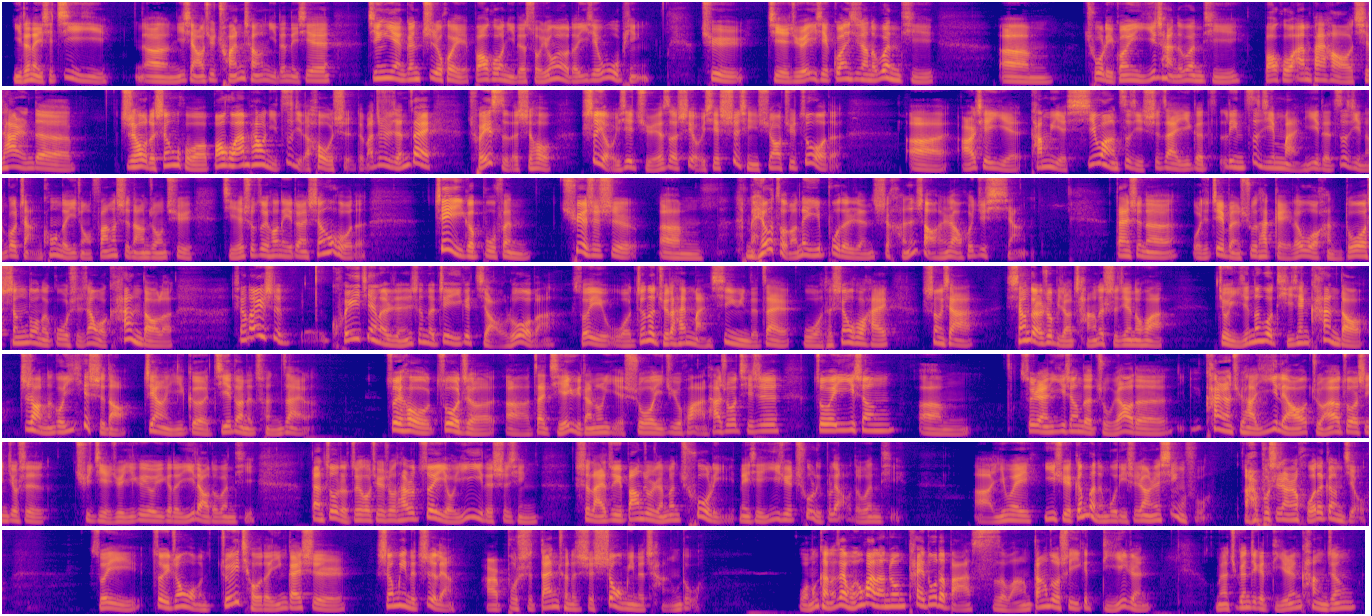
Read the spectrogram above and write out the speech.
你的哪些记忆，呃，你想要去传承你的哪些经验跟智慧，包括你的所拥有的一些物品，去解决一些关系上的问题，嗯，处理关于遗产的问题，包括安排好其他人的之后的生活，包括安排好你自己的后事，对吧？就是人在垂死的时候。是有一些角色，是有一些事情需要去做的，啊，而且也他们也希望自己是在一个令自己满意的、自己能够掌控的一种方式当中去结束最后那一段生活的。这一个部分确实是，嗯，没有走到那一步的人是很少很少会去想。但是呢，我觉得这本书它给了我很多生动的故事，让我看到了。相当于是窥见了人生的这一个角落吧，所以我真的觉得还蛮幸运的，在我的生活还剩下相对来说比较长的时间的话，就已经能够提前看到，至少能够意识到这样一个阶段的存在了。最后，作者啊在结语当中也说一句话，他说：“其实作为医生，嗯，虽然医生的主要的看上去哈，医疗主要要做的事情就是去解决一个又一个的医疗的问题。”但作者最后却说：“他说最有意义的事情是来自于帮助人们处理那些医学处理不了的问题，啊，因为医学根本的目的是让人幸福，而不是让人活得更久。所以，最终我们追求的应该是生命的质量，而不是单纯的是寿命的长度。我们可能在文化当中太多的把死亡当做是一个敌人，我们要去跟这个敌人抗争，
